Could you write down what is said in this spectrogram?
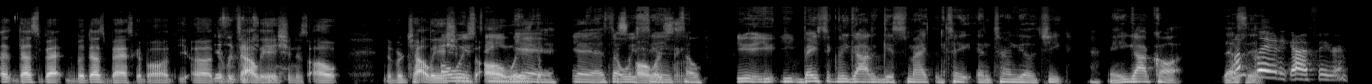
Uh, That's bad, but that's basketball. Uh, the It's a veteran retaliation is all. The retaliation Always is seen, always. yeah, the- yeah, it's it's always, always seen. seen. So you, you you basically got to get smacked and take and turn the other cheek, and he got caught. That's I'm it. glad he got figuring.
